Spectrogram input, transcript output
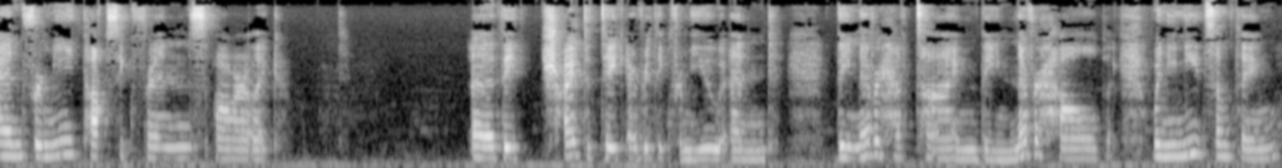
and for me toxic friends are like uh, they try to take everything from you and they never have time they never help. Like when you need something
